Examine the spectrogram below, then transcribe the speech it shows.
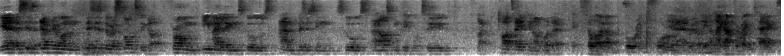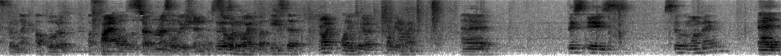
Yeah, this is everyone. This is the response we got from emailing schools and visiting schools and asking people to like partake in our project. Like fill out a boring form, Yeah. really, and like have to write text and like upload a, a file of a certain resolution. It's So so annoying, but these did. Right, go. Yeah. Right. Uh, This is still the mundane. uh,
